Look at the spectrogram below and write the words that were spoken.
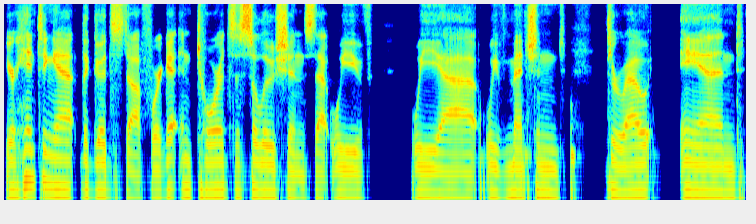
you're hinting at the good stuff. We're getting towards the solutions that we've we uh we've mentioned throughout. And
